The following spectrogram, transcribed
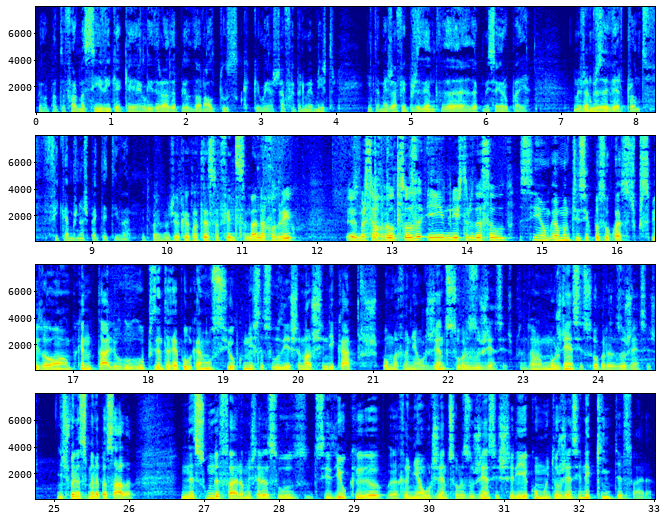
pela plataforma cívica, que é liderada pelo Donald Tusk, que aliás já foi Primeiro-Ministro e também já foi Presidente da, da Comissão Europeia. Mas vamos a ver, pronto, ficamos na expectativa. Muito bem, vamos ver o que acontece no fim de semana. Rodrigo, eh, Marcelo Rebelo de Sousa e Ministro da Saúde. Sim, é, é uma notícia que passou quase despercebida. Um pequeno detalhe. O, o, Presidente da República anunciou que o Ministro da Saúde ia chamar os sindicatos para uma reunião urgente sobre as urgências. Portanto, é uma urgência sobre as urgências. Isto foi na semana passada. Na segunda-feira, o Ministério da Saúde decidiu que a reunião urgente sobre as urgências seria com muita urgência na quinta-feira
